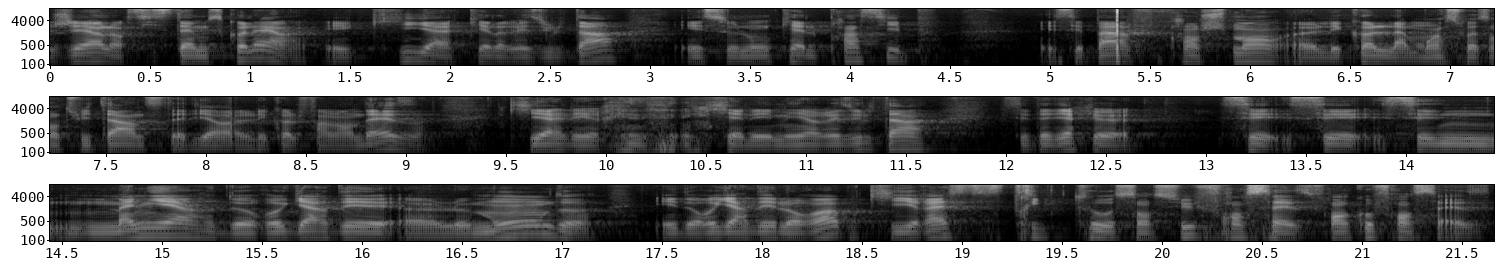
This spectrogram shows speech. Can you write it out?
gèrent leur système scolaire et qui a quel résultat et selon quels principes. Et c'est pas franchement euh, l'école la moins 68 arnes, c'est-à-dire euh, l'école finlandaise, qui a les, meilleurs résultats. C'est-à-dire que c'est une manière de regarder euh, le monde et de regarder l'Europe qui reste stricto sensu française, franco-française.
